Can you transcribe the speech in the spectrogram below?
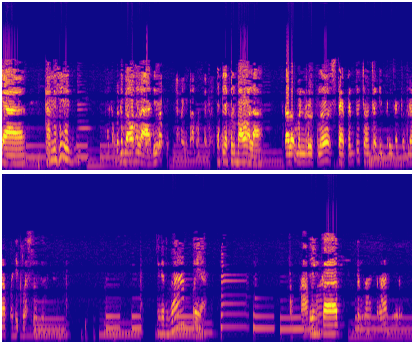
Ya, kami di bawah lah, di Stephen? level bawah lah. kalau menurut lo Stephen tuh cocok di peringkat keberapa di kelas lo tuh Tingkat berapa ya? Tingkat tengah terakhir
